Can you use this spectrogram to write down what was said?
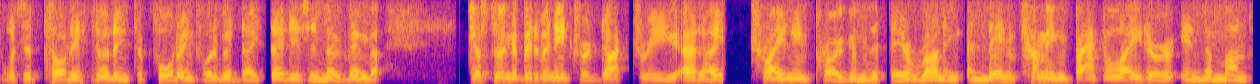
what's it, Friday 13th to 14th, whatever date that is in November. Just doing a bit of an introductory at a training program that they're running, and then coming back later in the month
